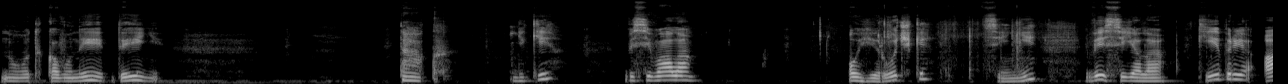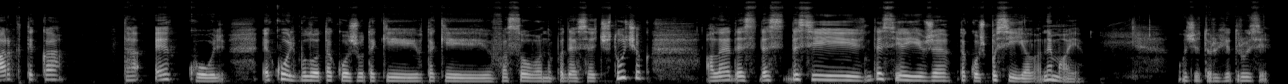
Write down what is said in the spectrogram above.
Ну, от кавуни, дині. Так, які висівала огірочки, ціні, висіяла кібрі, Арктика та еколь. Еколь було також отакі, такі фасовано по 10 штучок, але десь, десь, десь, її, десь я її вже також посіяла, немає. Отже, дорогі друзі,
